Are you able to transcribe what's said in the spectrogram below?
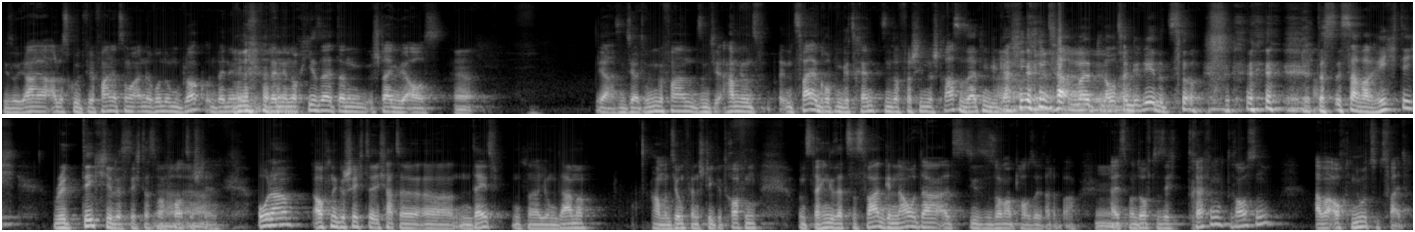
Die so, ja, ja, alles gut, wir fahren jetzt noch mal eine Runde um den Block und wenn ihr, wenn ihr noch hier seid, dann steigen wir aus. ja. Ja, sind die halt rumgefahren, sind, haben wir uns in Zweiergruppen getrennt, sind auf verschiedene Straßenseiten gegangen Ah, okay. und haben Ja, halt wild, lauter geredet. So. Das ist aber richtig ridiculous, sich das mal Ja, vorzustellen. Oder auch eine Geschichte, ich hatte äh, ein Date mit einer jungen Dame, haben uns Jungfernstieg getroffen, uns da hingesetzt. Das war genau da, als diese Sommerpause gerade war. Heißt, man durfte sich treffen draußen, aber auch nur zu zweit.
